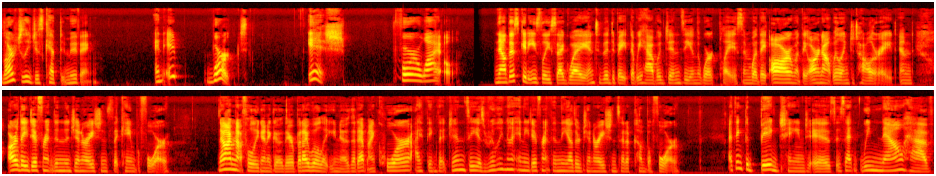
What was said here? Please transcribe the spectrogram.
largely just kept it moving. And it worked ish for a while. Now, this could easily segue into the debate that we have with Gen Z in the workplace and what they are and what they are not willing to tolerate. And are they different than the generations that came before? Now, I'm not fully going to go there, but I will let you know that at my core, I think that Gen Z is really not any different than the other generations that have come before. I think the big change is is that we now have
